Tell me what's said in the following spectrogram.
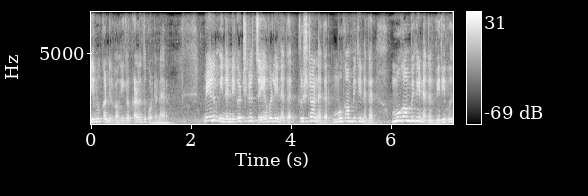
திமுக நிர்வாகிகள் கலந்து கொண்டனர். மேலும் இந்த நிகழ்ச்சியில் ஜெயவள்ளி நகர் கிருஷ்ணா நகர் மூகாம்பிகை நகர் மூகாம்பிகை நகர் விரிவு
